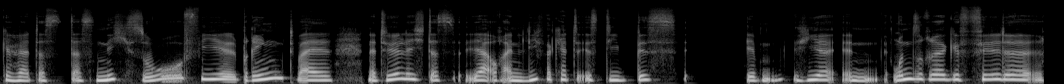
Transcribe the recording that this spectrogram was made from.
gehört, dass das nicht so viel bringt, weil natürlich das ja auch eine Lieferkette ist, die bis eben hier in unsere Gefilde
